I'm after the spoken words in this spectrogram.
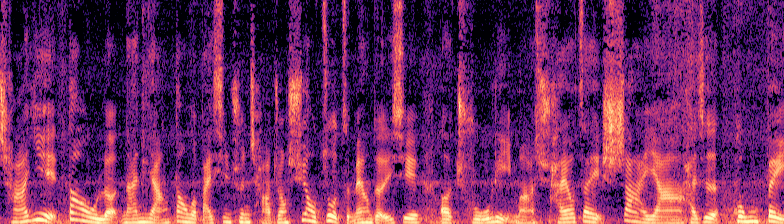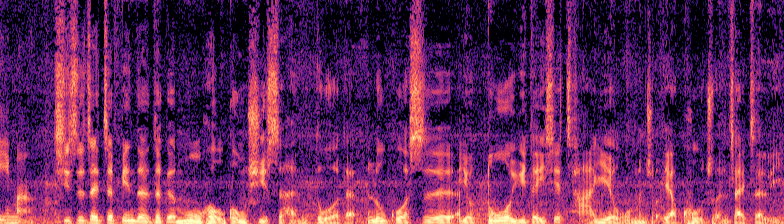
茶叶到了南洋，到了白新村茶庄，需要做怎么样的一些呃处理吗？还要再晒呀，还是烘焙吗？其实，在这边的这个幕后工序是很多的。如果是有多余的一些茶叶，我们就要库存在这里。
